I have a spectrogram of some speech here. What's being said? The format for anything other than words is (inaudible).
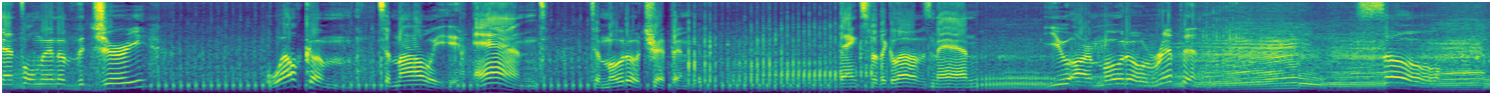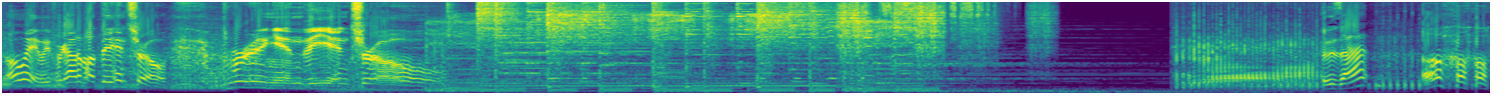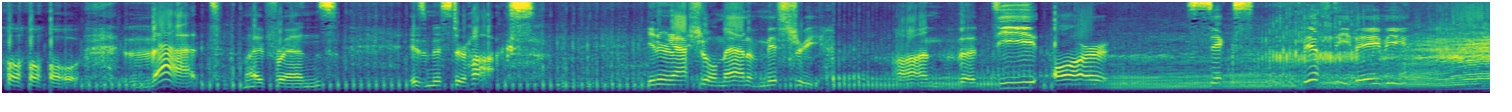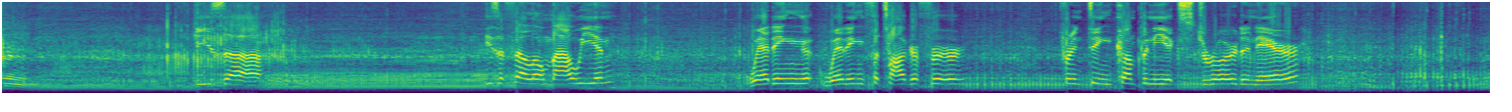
gentlemen of the jury. Welcome to Maui and to Moto Trippin'. Thanks for the gloves, man. You are Moto Rippin'. So, oh wait, we forgot about the intro. Bring in the intro. Who's that? (laughs) Oh, that, my friends, is Mr. Hox, International Man of Mystery on the DR650, baby. He's uh he's a fellow Mauian wedding wedding photographer, printing company extraordinaire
